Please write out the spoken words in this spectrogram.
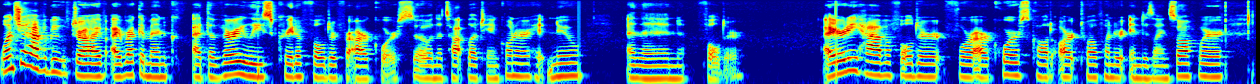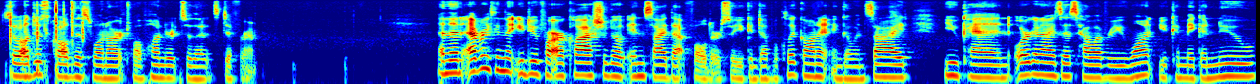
Once you have a Google Drive, I recommend at the very least create a folder for our course. So in the top left hand corner, hit new and then folder. I already have a folder for our course called Art 1200 InDesign Software, so I'll just call this one Art 1200 so that it's different. And then everything that you do for our class should go inside that folder. So you can double click on it and go inside. You can organize this however you want. You can make a new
